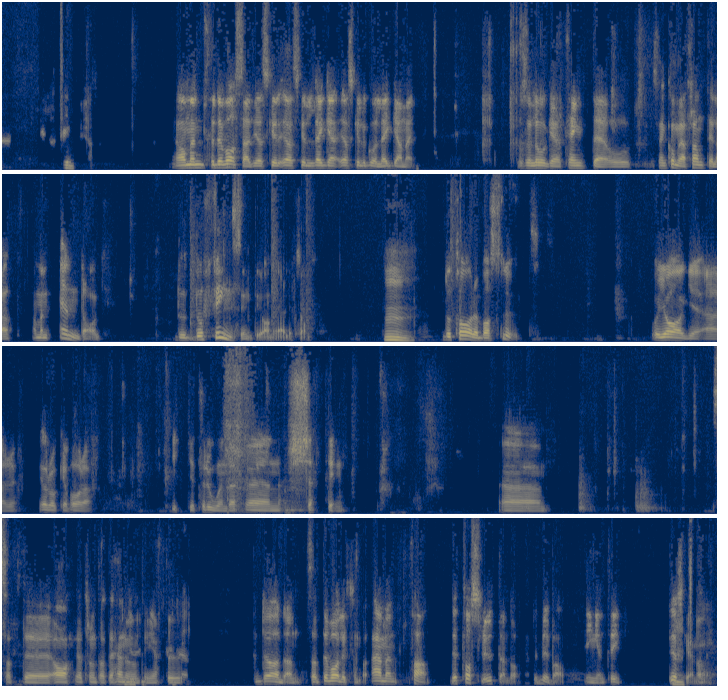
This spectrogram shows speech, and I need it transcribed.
Ja, men för det var så att jag skulle, jag skulle, lägga, jag skulle gå och lägga mig. Och så låg jag och tänkte och sen kom jag fram till att ja, men en dag, då, då finns inte jag mer liksom. mm. Då tar det bara slut. Och jag är, jag råkar vara icke-troende. Jag är en kätting. Eh, så att, eh, ja, jag tror inte att det händer någonting efter döden. Så att det var liksom, nej men fan, det tar slut en dag. Det blir bara ingenting. Det ska jag Mm. med.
